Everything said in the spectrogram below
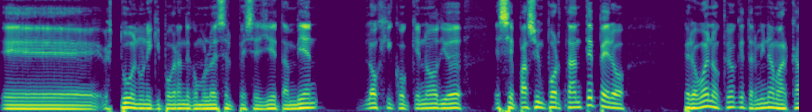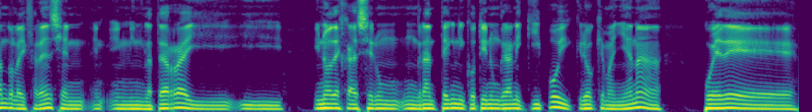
Eh, estuvo en un equipo grande como lo es el PSG también. Lógico que no dio ese paso importante, pero, pero bueno, creo que termina marcando la diferencia en, en- en Inglaterra y, y- y no deja de ser un, un gran técnico, tiene un gran equipo y creo que mañana puede,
